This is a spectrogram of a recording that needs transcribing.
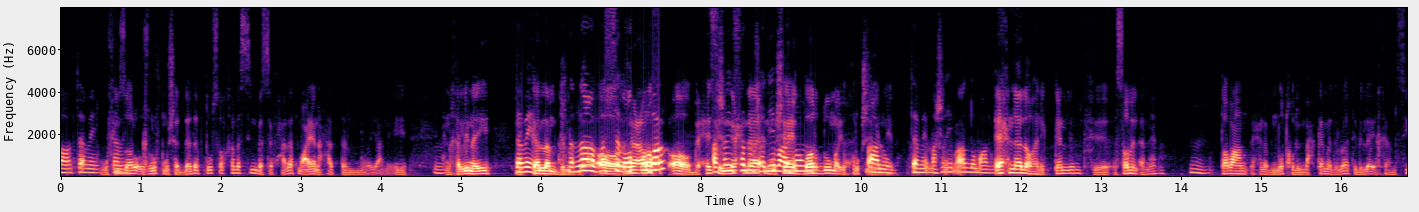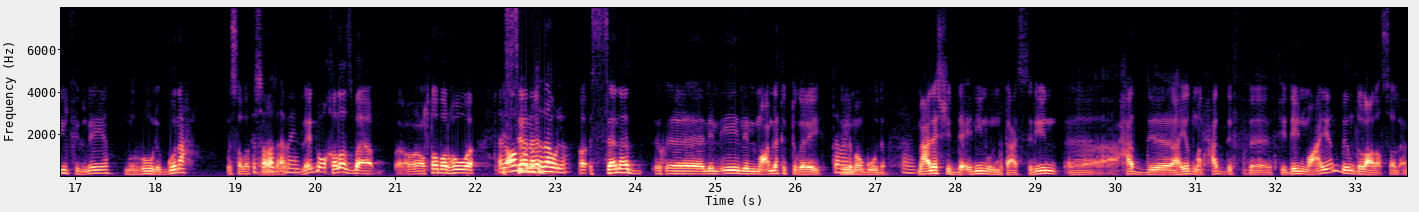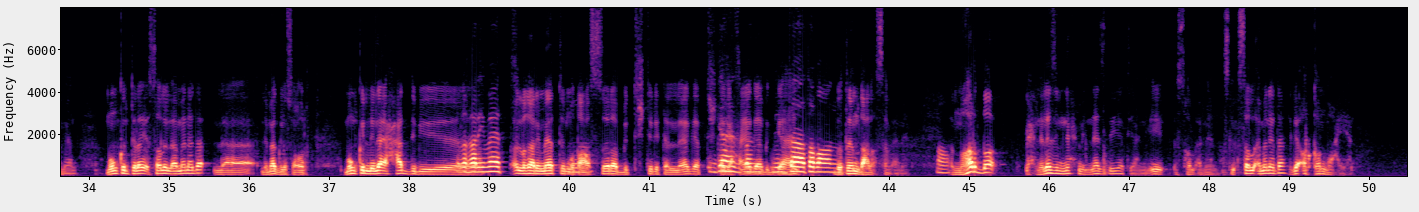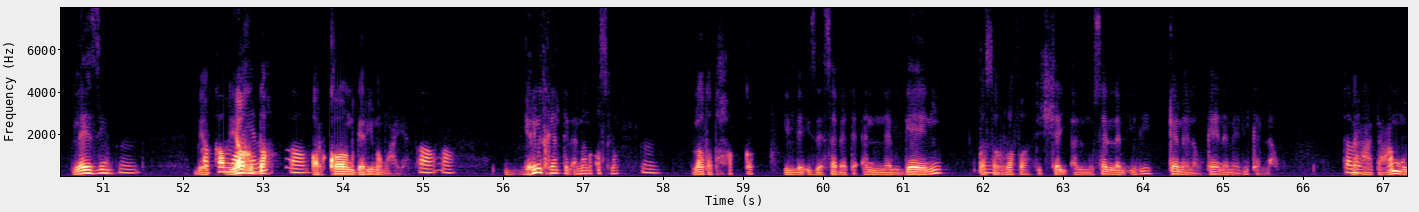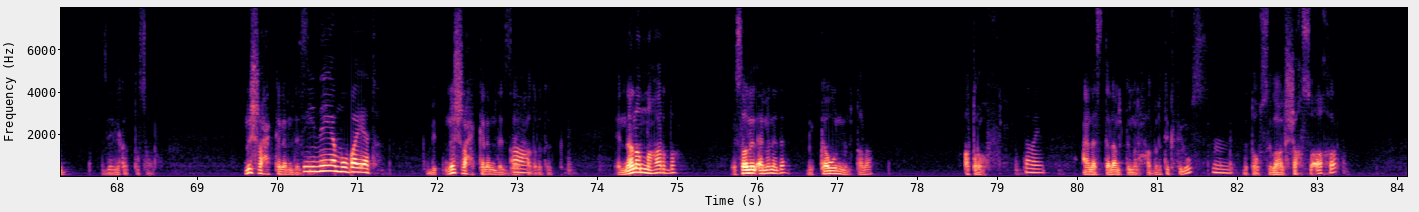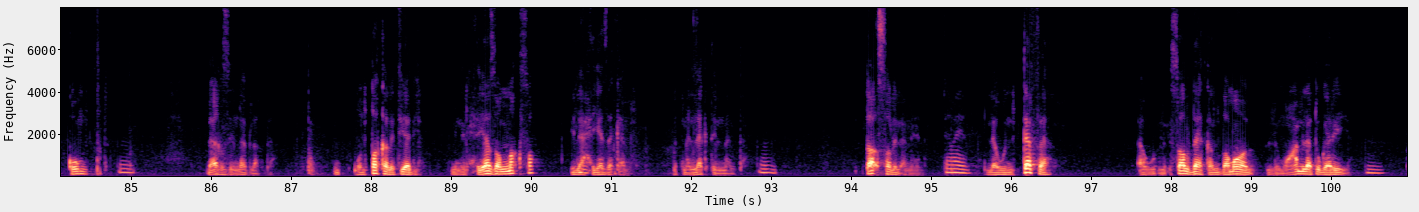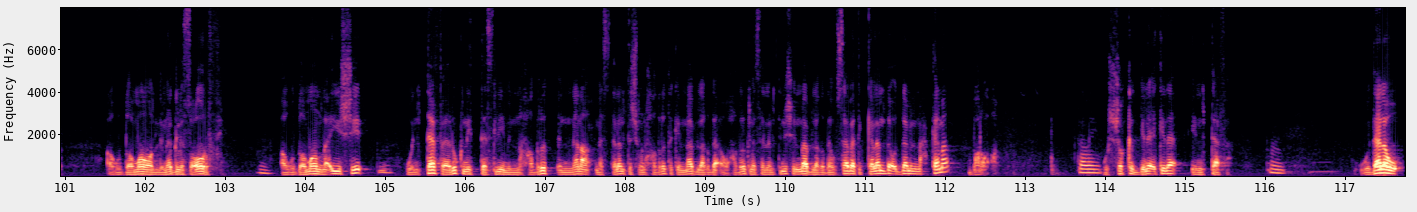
آه تمام وفي ظروف مشددة بتوصل خمس سنين بس في حالات معينة حتى يعني إيه. إحنا خلينا إيه تمام. نتكلم إحنا بنعرف بس آه، العقوبة نعرف آه بحيث إن إحنا المشاهد برضه ما يخرجش معلومة مننا تمام عشان يبقى عنده معلومة إحنا لو هنتكلم في إيصال الأمانة مم. طبعا إحنا بندخل المحكمة دلوقتي بنلاقي 50% من رول الجنح ايصالات إيصالات أمان. لأنه خلاص بقى يعتبر هو العملة السند متداولة. آه، السند آه، للإيه؟ للمعاملات التجارية تمام. اللي موجودة. تمام. معلش الدائنين والمتعسرين آه، حد هيضمن حد في في دين معين بيمضي له على إيصال الأمانة. ممكن تلاقي إيصال الأمانة ده لمجلس عرفي ممكن نلاقي حد بي الغريمات. الغريمات المتعثره بتشتري ثلاجه بتشتري حاجة بتجهز طبعا. بتمضي على إيصال امانه آه. النهارده إحنا لازم نحمي الناس ديت يعني إيه؟ إيصال أمانة. أصل إيصال الأمانة ده ليه أرقام معينة؟ لازم. بي- أرقام بيخضع معينة؟ آه. أرقام جريمة معينة. آه آه. جريمة خيانة الأمانة أصلا. لا تتحقق إلا إذا ثبت أن الجاني تصرف في الشيء المسلم إليه كما لو كان مالكا له. تمام. مع تعمد ذلك التصرف. نشرح الكلام ده في إزاي؟ نية مبيتة ب- نشرح الكلام ده إزاي آه. حضرتك؟ إن أنا النهارده إيصال الأمانة ده بيتكون من ثلاث أطراف تمام أنا استلمت من حضرتك فلوس مم. لتوصيلها لشخص آخر قمت. بأخذ المبلغ ده وانتقلت يدي من الحيازة الناقصة إلى حيازة كاملة واتملكت المال ده. ده إيصال الأمانة تمام لو انتفى أو الإيصال ده كان ضمان لمعاملة تجارية مم. أو ضمان لمجلس عرفي. أو ضمان لأي شيء. وانتفى ركن التسليم إن حضرتك إن أنا ما استلمتش من حضرتك المبلغ ده أو حضرتك ما سلمتنيش المبلغ ده وثبت الكلام ده قدام المحكمة براءة تمام والشق الجنائي كده انتفى. وده لو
